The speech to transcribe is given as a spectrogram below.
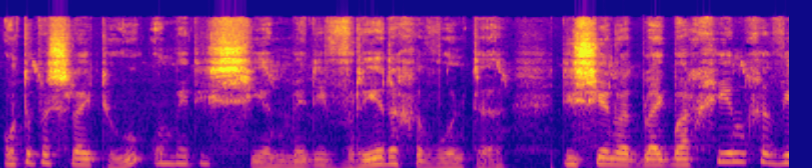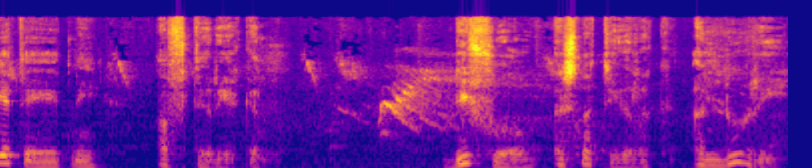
om te besluit hoe om met die seun met die wrede gewoonte, die seun wat blykbaar geen gewete het nie, af te reken. Die voël is natuurlik 'n loerie.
